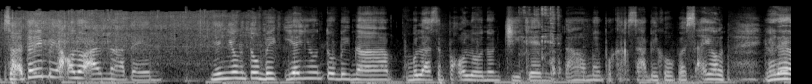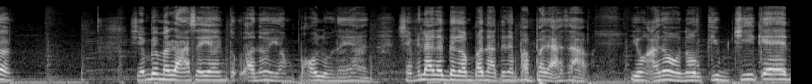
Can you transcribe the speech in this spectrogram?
So, ito yung pinakuluan natin. Yan yung tubig, yan yung tubig na mula sa pakulo ng chicken. Tama mo yung pagkakasabi ko. Basta yun. Yun na yun. Siyempre malasa yan, ano, yung pakulo na yan. Siyempre lalagdagan pa natin ng pampalasa yung ano, nor cube chicken,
